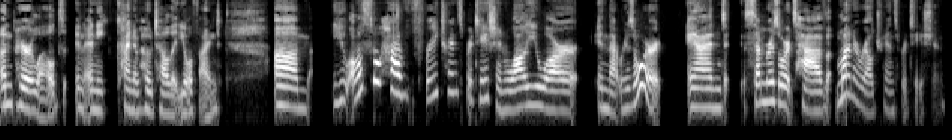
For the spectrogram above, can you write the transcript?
unparalleled in any kind of hotel that you'll find. Um, you also have free transportation while you are in that resort. And some resorts have monorail transportation,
